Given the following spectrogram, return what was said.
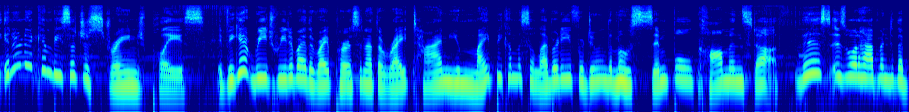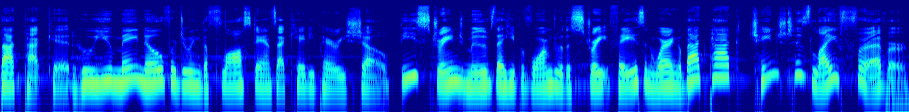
internet can be such a strange place. If you get retweeted by the right person at the right time, you might become a celebrity for doing the most simple, common stuff. This is what happened to the Backpack Kid, who you may know for doing the floss dance at Katy Perry's show. These strange moves that he performed with a straight face and wearing a backpack changed his life forever.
